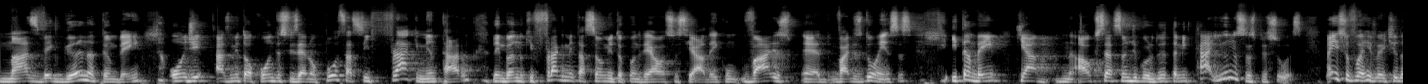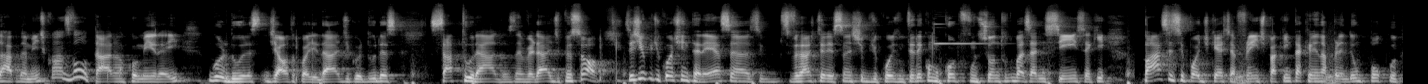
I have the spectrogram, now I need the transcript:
mas vegana também, onde as mitocôndrias fizeram o oposto, elas se fragmentaram. Lembrando que fragmentação mitocondrial associada aí com vários, é, várias doenças e também que a, a, oxidação de gordura também caiu nessas pessoas. Mas isso foi revertido rapidamente quando elas voltaram a comer aí gorduras de alta qualidade, gorduras saturadas, não é verdade? Pessoal, se esse tipo de coisa te interessa, se, se você acha interessante esse tipo de coisa, entender como o corpo funciona, tudo baseado em ciência aqui, passa esse podcast à frente para quem está querendo aprender um pouco,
